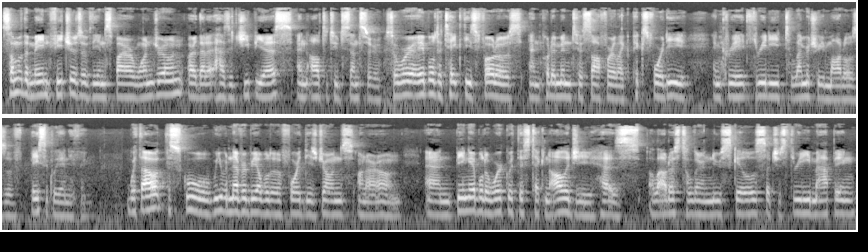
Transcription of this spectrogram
Some of the main features of the Inspire 1 drone are that it has a GPS and altitude sensor. So we're able to take these photos and put them into software like Pix4D and create 3D telemetry models of basically anything without the school, we would never be able to afford these drones on our own. And being able to work with this technology has allowed us to learn new skills such as 3D mapping,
